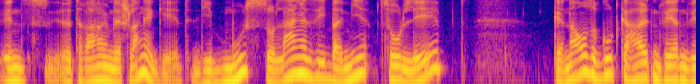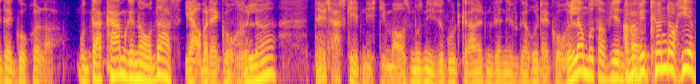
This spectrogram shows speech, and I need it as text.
ins äh, Terrarium der Schlange geht, die muss, solange sie bei mir im Zoo lebt, genauso gut gehalten werden wie der Gorilla. Und da kam genau das. Ja, aber der Gorilla, nee, das geht nicht. Die Maus muss nicht so gut gehalten werden wie der Gorilla. Der Gorilla muss auf jeden Aber Fall. wir können doch hier,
